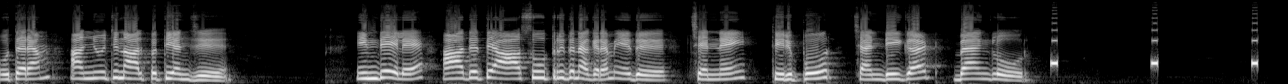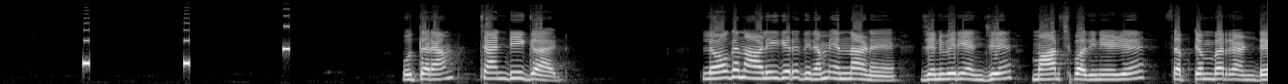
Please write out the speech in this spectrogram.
ഉത്തരം അഞ്ഞൂറ്റി നാൽപ്പത്തി അഞ്ച് ഇന്ത്യയിലെ ആദ്യത്തെ ആസൂത്രിത നഗരം ഏത്? ചെന്നൈ തിരുപ്പൂർ ചണ്ഡീഗഡ് ബാംഗ്ലൂർ. ഉത്തരം ചണ്ഡീഗഡ്. ലോക നാളീകര ദിനം എന്നാണ്. ജനുവരി അഞ്ച് മാർച്ച് പതിനേഴ് സെപ്റ്റംബർ രണ്ട്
